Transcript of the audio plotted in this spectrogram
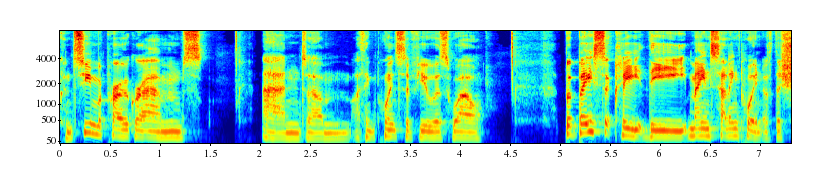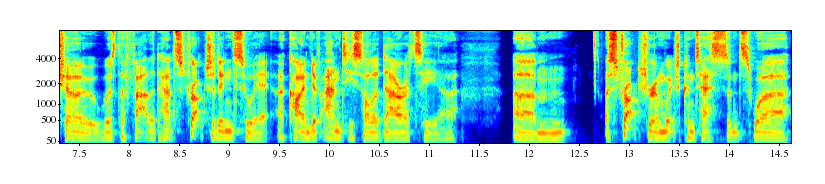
consumer programmes and um, I think points of view as well. But basically, the main selling point of the show was the fact that it had structured into it a kind of anti solidarity, a, um, a structure in which contestants were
